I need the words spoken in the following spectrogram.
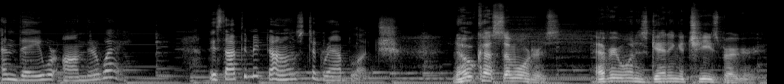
and they were on their way. They stopped at McDonald's to grab lunch. No custom orders. Everyone is getting a cheeseburger.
